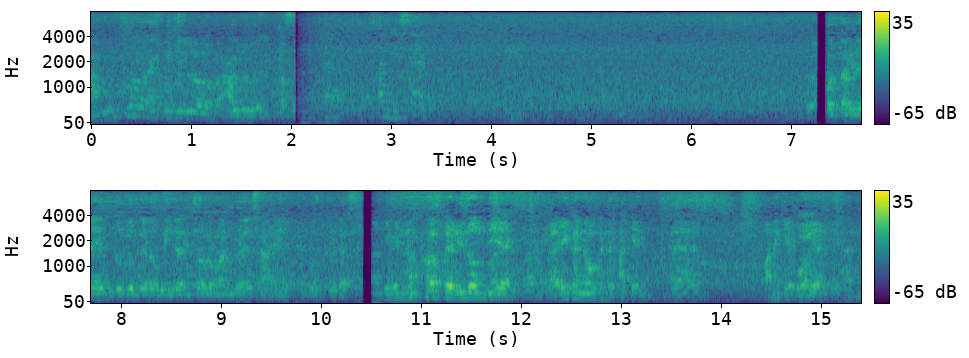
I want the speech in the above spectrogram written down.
আমি তো এখন হলো আলু। হাসপাতালে দুদকের অভিযান চলমান রয়েছে আমি উপস্থিত আছি বিভিন্ন রিজন দিয়ে এখানে ওখানে থাকেন অনেকে বলে আর কি এখানে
